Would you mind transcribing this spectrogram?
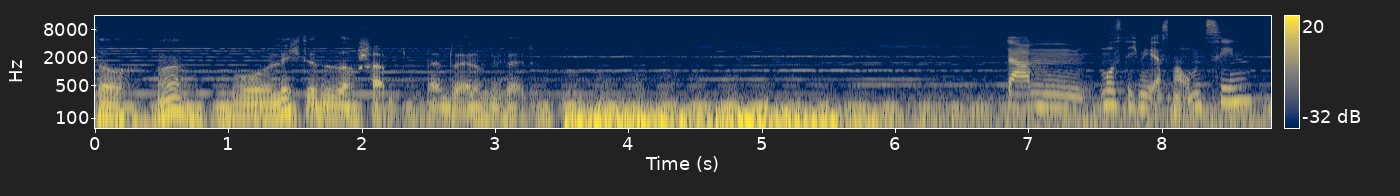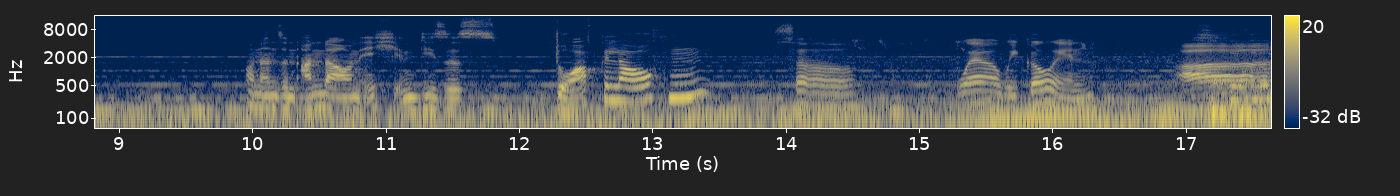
So, ne? wo Licht ist, ist auch Schatten beim Duell um die Welt. Dann musste ich mich erstmal umziehen. Und dann sind Anda und ich in dieses Dorf gelaufen. So, where are we going? Uh,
